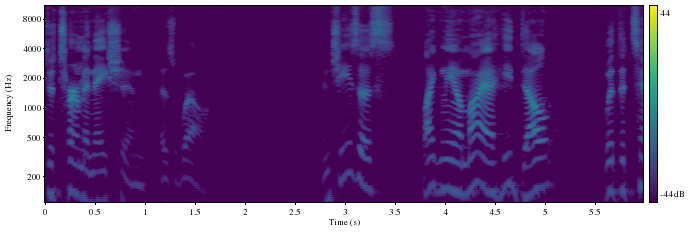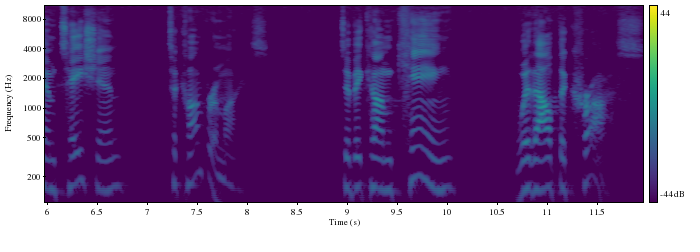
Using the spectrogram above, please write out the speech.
determination as well. And Jesus, like Nehemiah, he dealt with the temptation to compromise, to become king without the cross.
